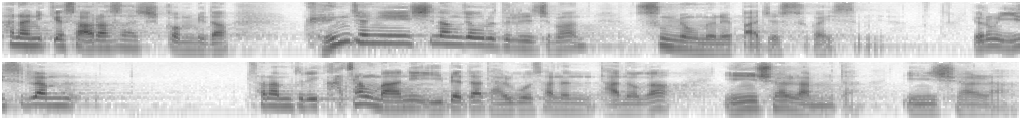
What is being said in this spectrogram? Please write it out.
하나님께서 알아서 하실 겁니다. 굉장히 신앙적으로 들리지만 숙명론에 빠질 수가 있습니다. 여러분 이슬람 사람들이 가장 많이 입에다 달고 사는 단어가 인샬라입니다. 인샬라.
